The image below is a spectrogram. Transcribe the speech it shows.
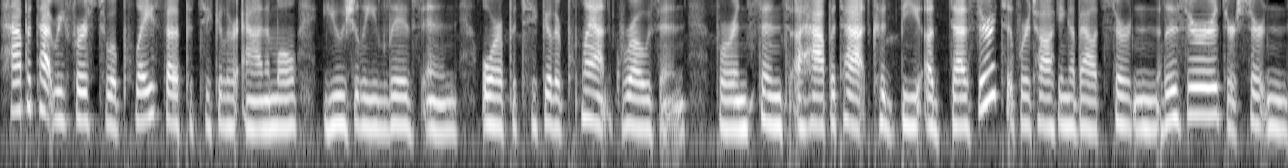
Habitat refers to a place that a particular animal usually lives in or a particular plant grows in. For instance, a habitat could be a desert if we're talking about certain lizards or certain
